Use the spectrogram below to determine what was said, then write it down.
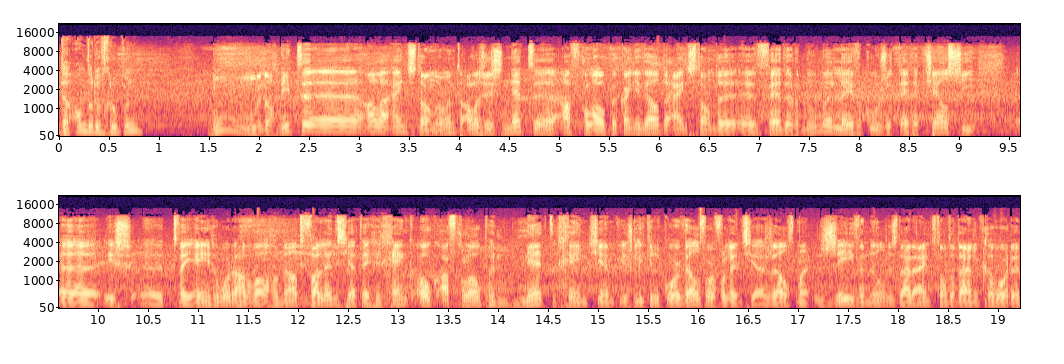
de andere groepen? Oeh, nog niet uh, alle eindstanden, want alles is net uh, afgelopen. Kan je wel de eindstanden uh, verder noemen. Leverkusen tegen Chelsea is 2-1 geworden, hadden we al gemeld. Valencia tegen Genk ook afgelopen. Net geen Champions League record. Wel voor Valencia zelf, maar 7-0 is daar de eindstand uiteindelijk geworden.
